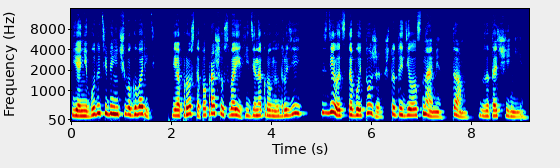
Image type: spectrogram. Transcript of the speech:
«Я не буду тебе ничего говорить. Я просто попрошу своих единокровных друзей сделать с тобой то же, что ты делал с нами, там, в заточении».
